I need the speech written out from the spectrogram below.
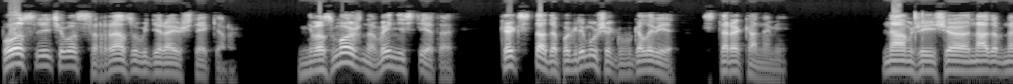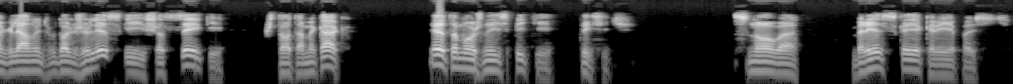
После чего сразу выдираю штекер. Невозможно вынести это как стадо погремушек в голове с тараканами. Нам же еще надо наглянуть вдоль железки и шоссейки, что там и как. Это можно из пяти тысяч. Снова Брестская крепость.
